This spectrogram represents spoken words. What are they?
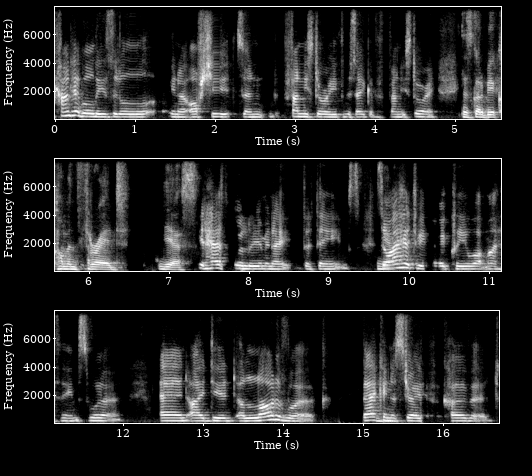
Can't have all these little, you know, offshoots and funny story for the sake of a funny story. There's got to be a common thread Yes. It has to illuminate the themes. So yeah. I had to be very clear what my themes were. And I did a lot of work back mm-hmm. in Australia for COVID.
